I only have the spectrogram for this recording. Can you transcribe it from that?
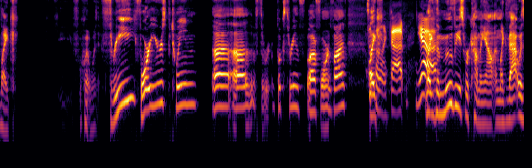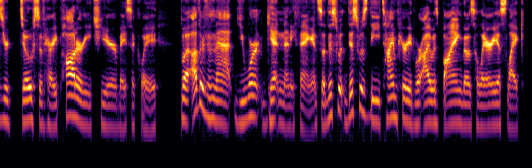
like what was it three four years between uh uh th- books three and uh, four and five something like, like that yeah like the movies were coming out and like that was your dose of harry potter each year basically but other than that you weren't getting anything and so this was this was the time period where i was buying those hilarious like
